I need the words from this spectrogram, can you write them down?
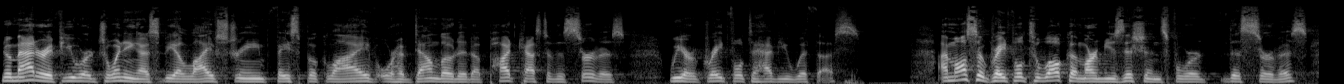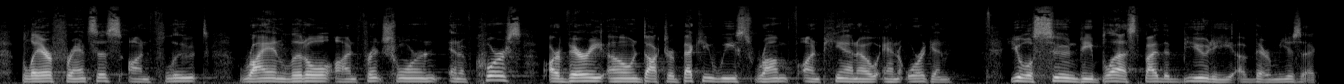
No matter if you are joining us via live stream, Facebook Live, or have downloaded a podcast of this service, we are grateful to have you with us. I'm also grateful to welcome our musicians for this service Blair Francis on flute, Ryan Little on French horn, and of course, our very own Dr. Becky Weiss Rumpf on piano and organ. You will soon be blessed by the beauty of their music.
